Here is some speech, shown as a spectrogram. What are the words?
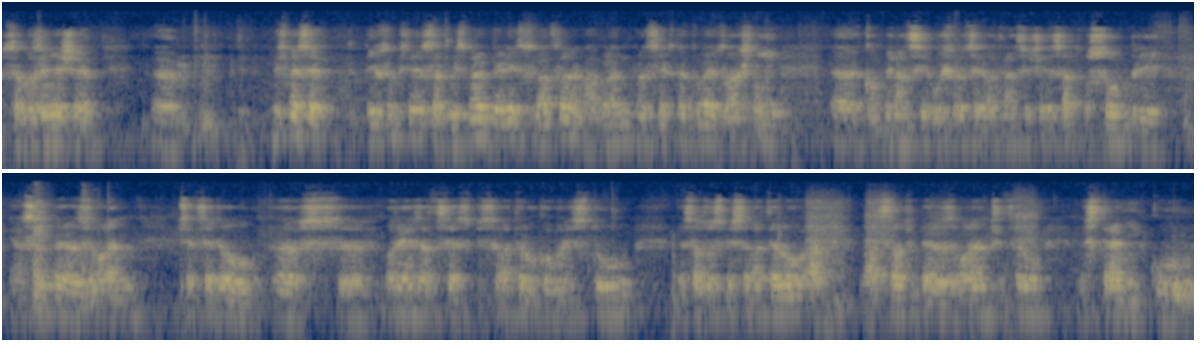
samozřejmě, že my jsme se teď jsem myslet, my jsme byli s Václavem Havlem vlastně v takové zvláštní eh, kombinaci už v roce 1968, kdy já jsem byl zvolen předsedou eh, z organizace spisovatelů komunistů, svazu spisovatelů a Václav byl zvolen předsedou nestraníků.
